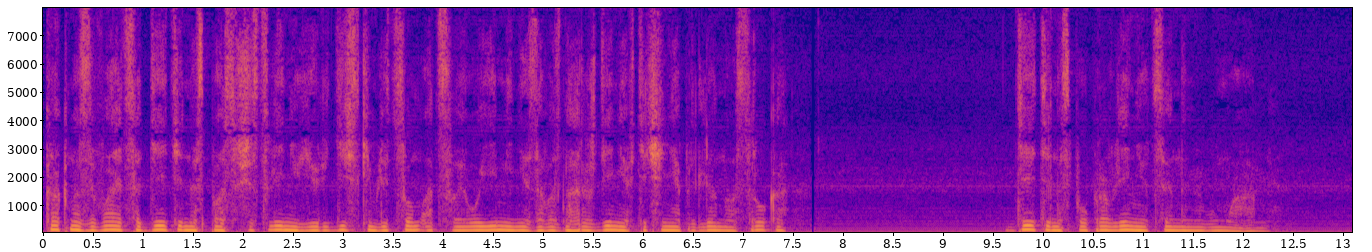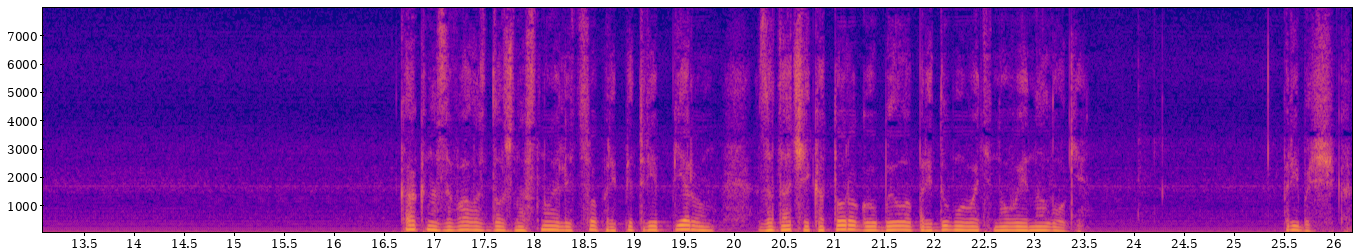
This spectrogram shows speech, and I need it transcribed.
Как называется деятельность по осуществлению юридическим лицом от своего имени за вознаграждение в течение определенного срока – Деятельность по управлению ценными бумагами. Как называлось должностное лицо при Петре I, задачей которого было придумывать новые налоги? Прибыльщик.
